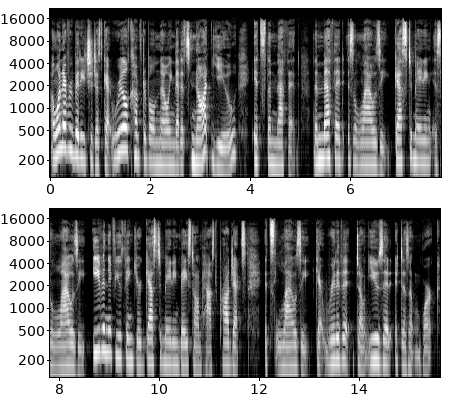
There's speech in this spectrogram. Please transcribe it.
I want everybody to just get real comfortable knowing that it's not you, it's the method. The method is lousy. Guesstimating is lousy. Even if you think you're guesstimating based on past projects, it's lousy. Get rid of it, don't use it, it doesn't work.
